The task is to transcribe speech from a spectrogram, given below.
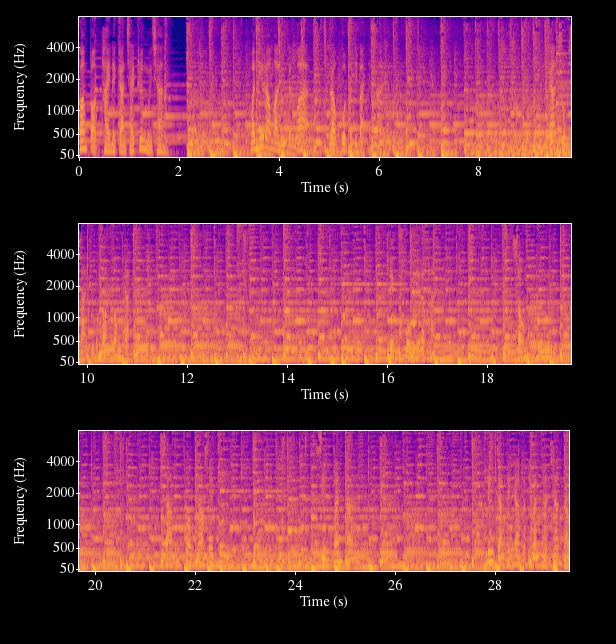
ความปลอดภัยในการใช้เครื่องมือช่าง วันนี้เรามาดูกันว่า เราควรปฏิบัติอย่างไร การสวมใส่อุปกรณ์ป้องกันหนึ่งหมวกนิรภัยสองถุงมือสามรองเท้าเซฟตี้สี่แว่นตา เนื่องจากในการปฏิบัติงานช่างเรา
